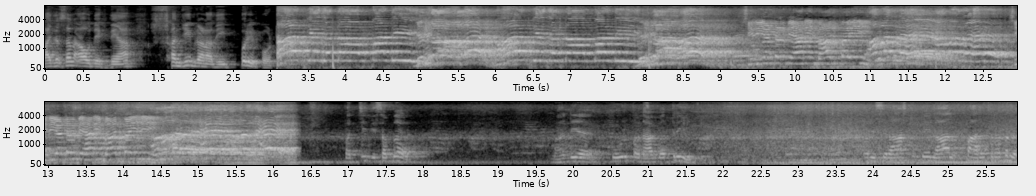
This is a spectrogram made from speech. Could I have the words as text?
ਹਾਜ਼ਰ ਸਨ। ਆਓ ਦੇਖਦੇ ਹਾਂ ਸੰਜੀਵ ਰਾਣਾ ਦੀ ਪੂਰੀ ਰਿਪੋਰਟ। दिसंबर माननीय पूर्व प्रधानमंत्री और इस राष्ट्र के लाल भारत रत्न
